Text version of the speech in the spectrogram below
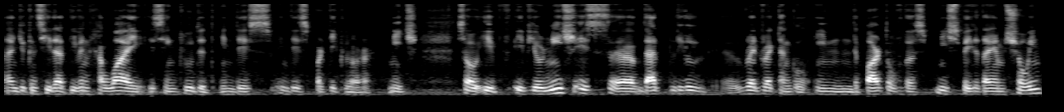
and you can see that even Hawaii is included in this in this particular niche. So if if your niche is uh, that little uh, red rectangle in the part of the niche space that I am showing,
